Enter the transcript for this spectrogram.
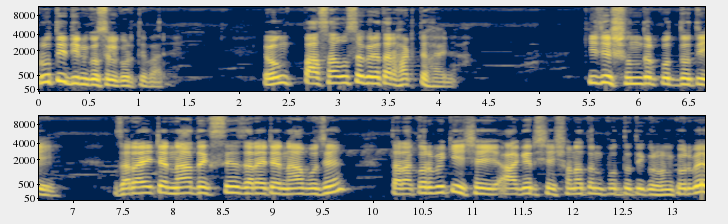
প্রতিদিন গোসল করতে পারে। এবং পাশা উঁচা করে তার হাঁটতে হয় না। কি যে সুন্দর পদ্ধতি। যারা এটা না দেখছে, যারা এটা না বোঝে, তারা করবে কি? সেই আগের সেই সনাতন পদ্ধতি গ্রহণ করবে।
